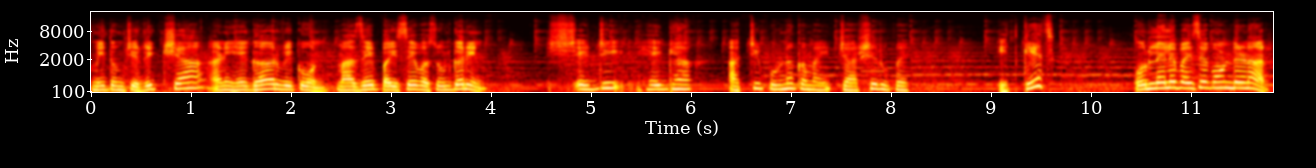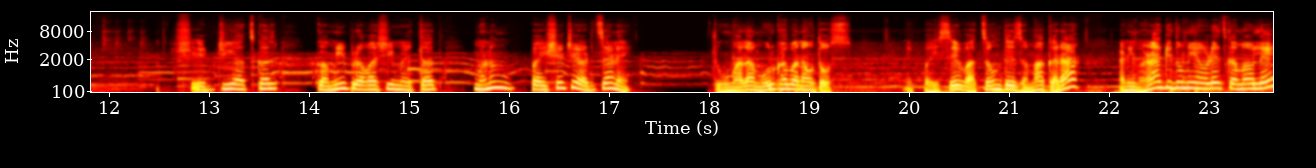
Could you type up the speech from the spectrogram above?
मी तुमची रिक्षा आणि हे घर विकून माझे पैसे वसूल करीन. शेठजी हे घ्या. आजची पूर्ण कमाई चारशे रुपये. इतकेच? उरलेले पैसे कोण देणार? शेठजी आजकाल कमी प्रवासी मिळतात म्हणून पैशाची अडचण आहे. तू मला मूर्ख बनवतोस. पैसे वाचवून ते जमा करा आणि म्हणा की तुम्ही एवढेच कमावले.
